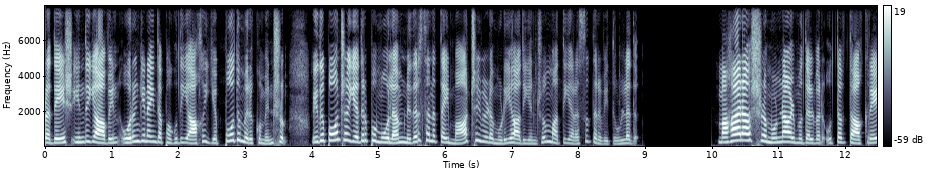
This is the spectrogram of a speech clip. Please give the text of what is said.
பிரதேஷ் இந்தியாவின் ஒருங்கிணைந்த பகுதியாக எப்போதும் இருக்கும் என்றும் இதுபோன்ற எதிர்ப்பு மூலம் நிதர்சனத்தை மாற்றிவிட முடியாது என்றும் மத்திய அரசு தெரிவித்துள்ளது. மகாராஷ்டிர முன்னாள் முதல்வர் உத்தவ் தாக்கரே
